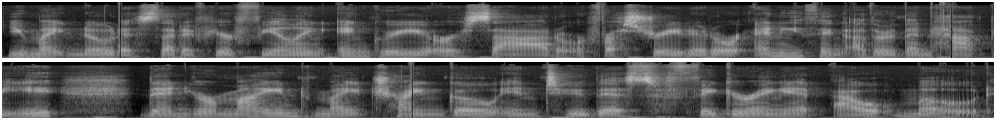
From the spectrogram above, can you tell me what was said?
You might notice that if you're feeling angry or sad or frustrated or anything other than happy, then your mind might try and go into this figuring it out mode.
